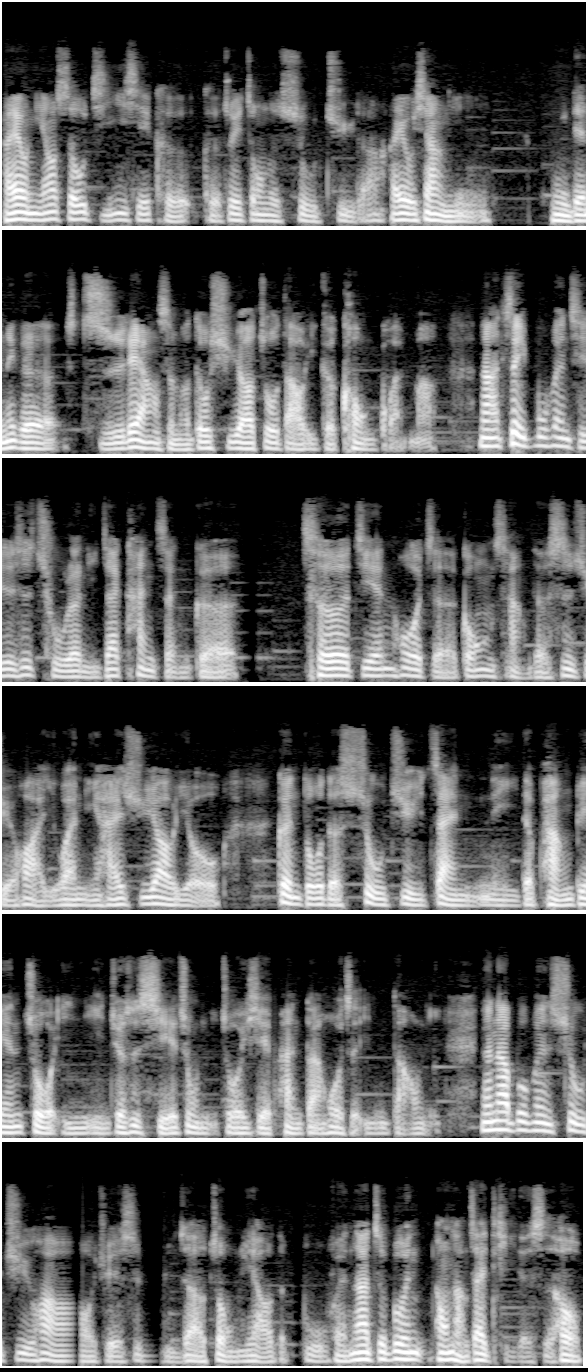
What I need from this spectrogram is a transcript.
还有你要收集一些可可追踪的数据啦，还有像你。你的那个质量什么都需要做到一个控管嘛？那这一部分其实是除了你在看整个车间或者工厂的视觉化以外，你还需要有更多的数据在你的旁边做引引，就是协助你做一些判断或者引导你。那那部分数据化，我觉得是比较重要的部分。那这部分通常在提的时候，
